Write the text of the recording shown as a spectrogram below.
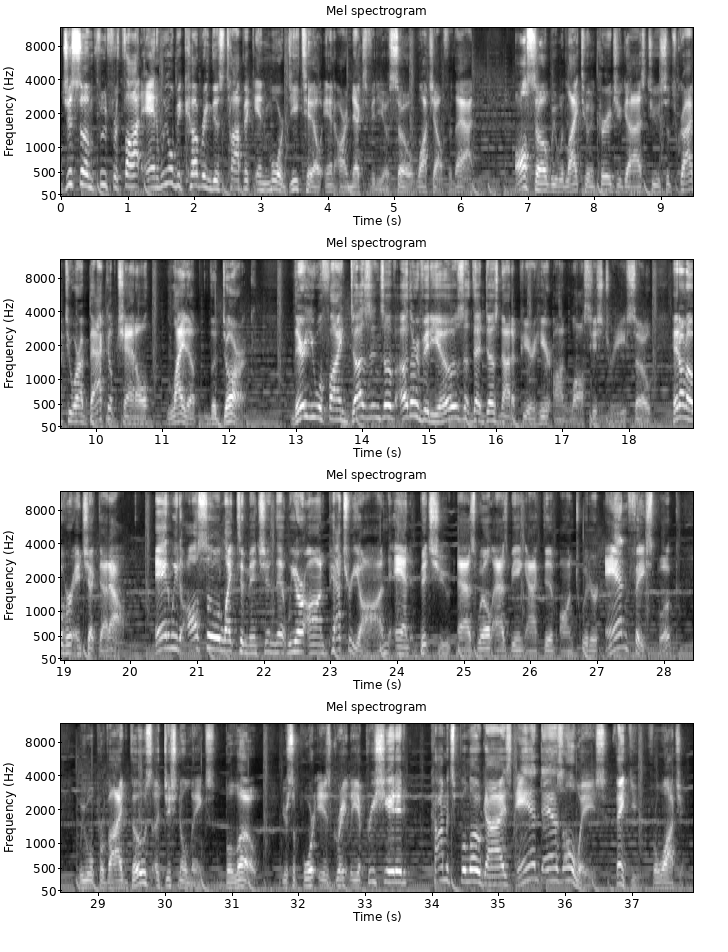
Just some food for thought, and we will be covering this topic in more detail in our next video, so watch out for that. Also, we would like to encourage you guys to subscribe to our backup channel, Light Up the Dark. There you will find dozens of other videos that does not appear here on Lost History, so head on over and check that out. And we'd also like to mention that we are on Patreon and BitChute, as well as being active on Twitter and Facebook. We will provide those additional links below. Your support is greatly appreciated. Comments below, guys, and as always, thank you for watching.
